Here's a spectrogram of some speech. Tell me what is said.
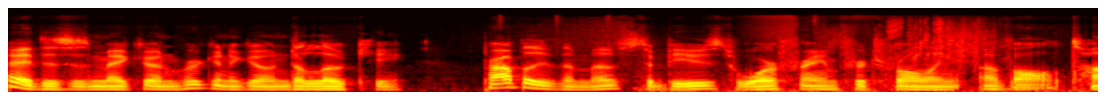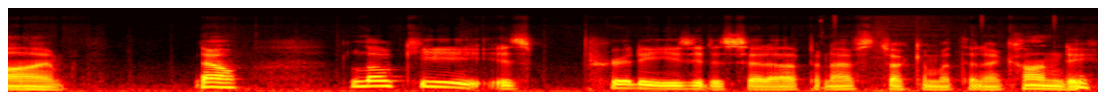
Hey, this is Mako and we're going to go into Loki, probably the most abused warframe for trolling of all time. Now, Loki is pretty easy to set up and I've stuck him with the Ninkondi.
